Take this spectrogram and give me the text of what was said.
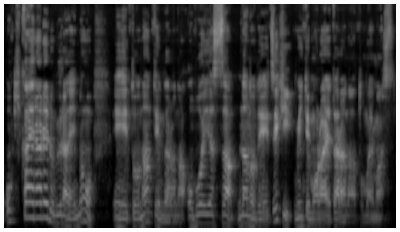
置き換えられるぐらいの、えーと、なんて言うんだろうな覚えやすさなのでぜひ見てもらえたらなと思います。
